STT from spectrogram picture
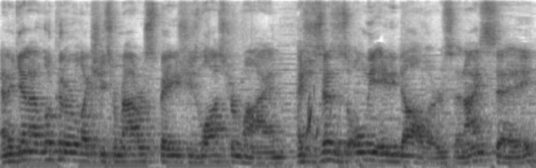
And again, I look at her like she's from outer space, she's lost her mind, and she says it's only $80. And I say,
